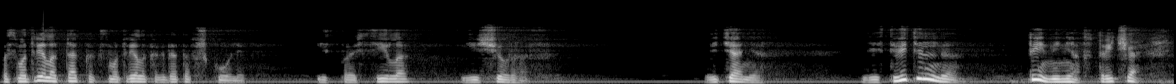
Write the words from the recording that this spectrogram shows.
посмотрела так, как смотрела когда-то в школе, и спросила еще раз. Витяня, действительно ты меня встречаешь?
